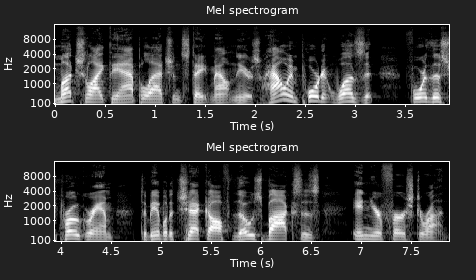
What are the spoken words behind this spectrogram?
much like the Appalachian State Mountaineers. How important was it for this program to be able to check off those boxes in your first run?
